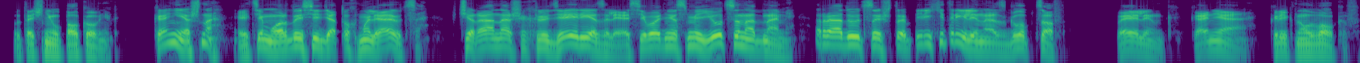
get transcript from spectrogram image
— уточнил полковник. «Конечно, эти морды сидят ухмыляются. Вчера наших людей резали, а сегодня смеются над нами. Радуются, что перехитрили нас, глупцов». «Пеллинг, коня!» — крикнул Волков.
